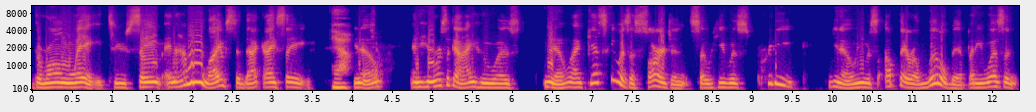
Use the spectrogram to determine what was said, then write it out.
the wrong way to save and how many lives did that guy save yeah you know and here was a guy who was, you know, I guess he was a sergeant. So he was pretty, you know, he was up there a little bit, but he wasn't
